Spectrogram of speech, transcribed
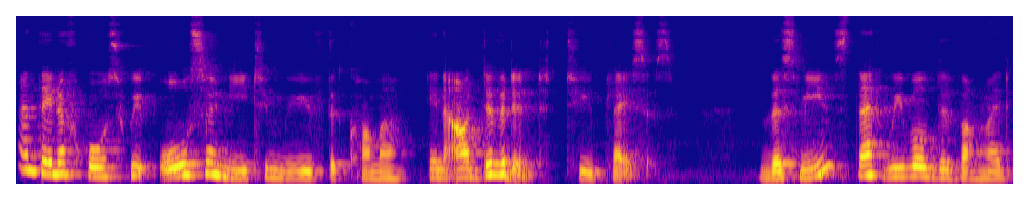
And then, of course, we also need to move the comma in our dividend two places. This means that we will divide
